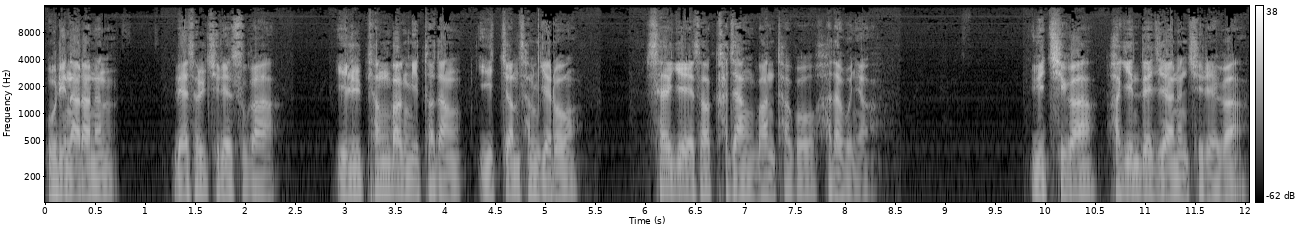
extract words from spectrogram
우리나라는 매설 지뢰수가 1평방미터당 2.3개로 세계에서 가장 많다고 하더군요. 위치가 확인되지 않은 지뢰가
